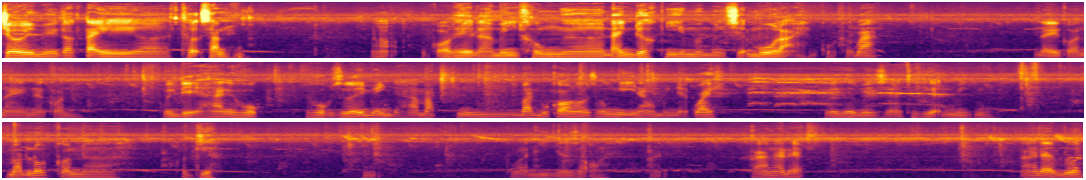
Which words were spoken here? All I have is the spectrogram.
chơi với các tay uh, thợ săn Đó. có thể là mình không uh, đánh được nhưng mà mình sẽ mua lại của các bác đây con này là con mình để hai cái hộp cái hộp dưới mình đã bắt bắt một con rồi xong nghĩ nào mình lại quay bây giờ mình sẽ thực hiện mình bắt lốt con à, con kia. Ừ. Các bạn nhìn cho rõ. Đấy. khá là đẹp. Khá đẹp luôn.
